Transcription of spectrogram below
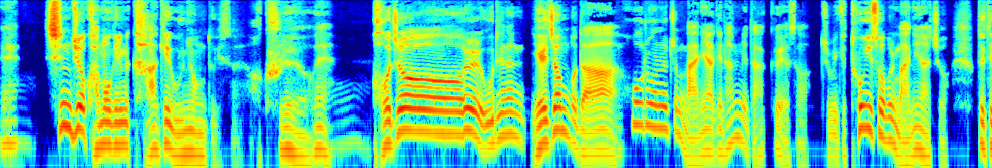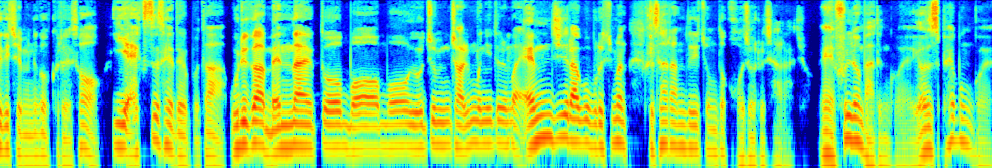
네. 심지어 과목 이름이 가게 운영도 있어요. 아, 그래요? 네. 거절을 우리는 예전보다 토론을 좀 많이 하긴 합니다. 학교에서. 좀 이렇게 토의 수업을 많이 하죠. 근데 되게 재밌는 건 그래서 이 X세대보다 우리가 맨날 또 뭐, 뭐 요즘 젊은이들 뭐 MG라고 부르지만 그 사람들이 좀 더 거절을 잘하죠. 네, 훈련 받은 거예요. 연습해 본 거예요.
